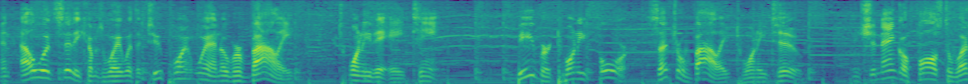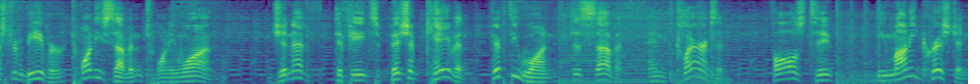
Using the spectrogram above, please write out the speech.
and Ellwood City comes away with a 2-point win over Valley 20 to 18. Beaver 24, Central Valley 22. And Shenango falls to Western Beaver 27-21. Jeannette defeats Bishop Canevin 51 to 7, and Clarington falls to Imani Christian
